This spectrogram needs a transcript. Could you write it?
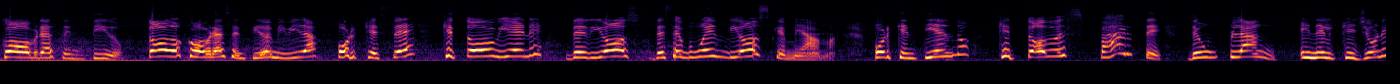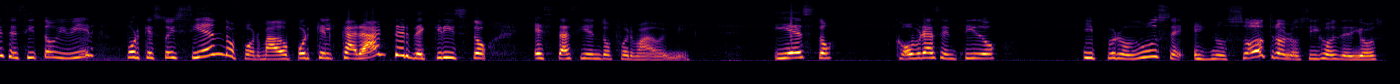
cobra sentido. Todo cobra sentido en mi vida porque sé que todo viene de Dios, de ese buen Dios que me ama. Porque entiendo que todo es parte de un plan en el que yo necesito vivir porque estoy siendo formado, porque el carácter de Cristo está siendo formado en mí. Y esto cobra sentido y produce en nosotros los hijos de Dios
